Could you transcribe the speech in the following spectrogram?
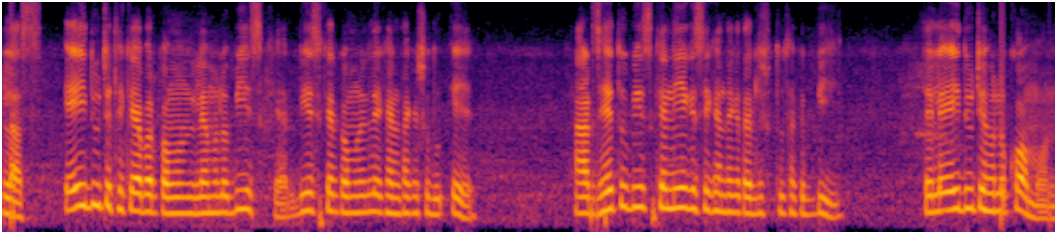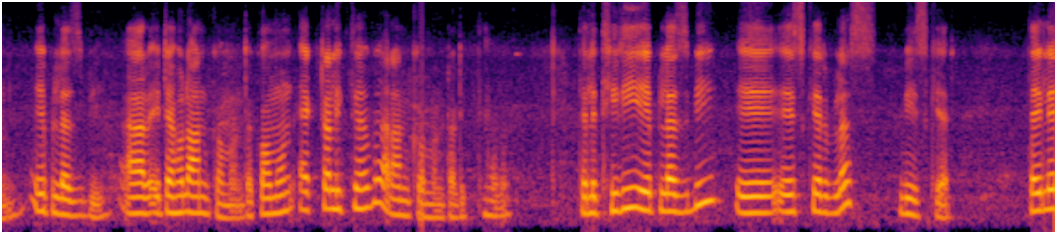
প্লাস। এই দুইটা থেকে আবার কমন নিলাম হলো b square b square common নিলে এখানে থাকে শুধু এ। আর যেহেতু বি স্কোয়ার নিয়ে গেছি এখান থেকে তাহলে শুধু থাকে বি। তাহলে এই দুইটা হলো কমন এ প্লাস বি আর এটা হলো আনকমন তো কমন একটা লিখতে হবে আর আনকমনটা লিখতে হবে। তাহলে three a plus b a square plus b square তাইলে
